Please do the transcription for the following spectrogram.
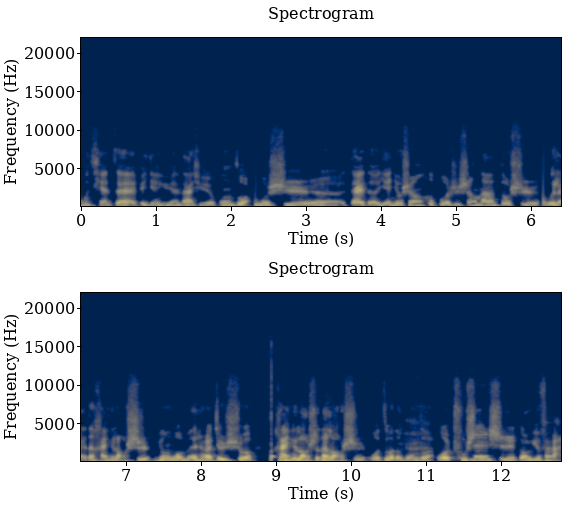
目前在北京语言大学工作。我是带的研究生和博士生呢，都。都是未来的汉语老师，用我们是吧？就是说汉语老师的老师，我做的工作。我出身是搞语法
